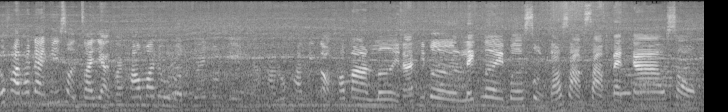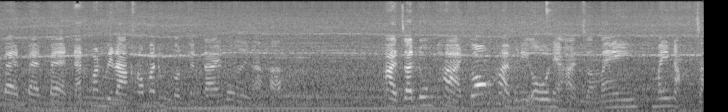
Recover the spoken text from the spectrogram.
ลูกค้าท่านใดที่สนใจอยากจะเข้ามาดูรถด้วยตนเองนะคะ ลูกค้าติดต่อเข้ามาเลยนะ ที่เบอร์เล็กเลยเบอร์0 9 3 3 8 9 2 8 8 8นัดวันเวลาเข้ามาดูรถกันได้เลยนะคะ อาจจะดูผ่านกล้องผ่านวิดีโอเนี่ยอาจจะไม่ไม่หนักใจ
